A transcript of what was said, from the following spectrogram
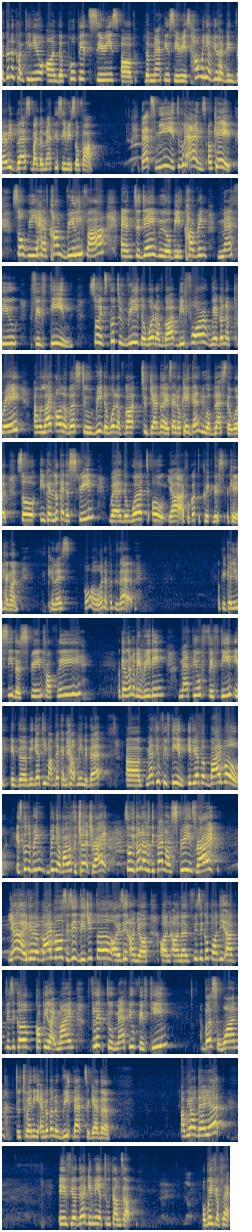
we're going to continue on the pulpit series of the Matthew series. How many of you have been very blessed by the Matthew series so far? That's me, two hands. Okay, so we have come really far, and today we will be covering Matthew 15. So it's good to read the Word of God. Before we're going to pray, I would like all of us to read the Word of God together. I said, okay, then we will bless the Word. So you can look at the screen where the Word, oh, yeah, I forgot to click this. Okay, hang on. Can I, oh, what happened to that? Okay, can you see the screen properly? Okay, we're going to be reading Matthew 15. If, if the media team up there can help me with that. Um, Matthew 15. If you have a Bible, it's good to bring, bring your Bible to church, right? So we don't have to depend on screens, right? Yeah, if you have a Bibles, is it digital or is it on your on, on a physical body, uh, physical copy like mine? Flip to Matthew 15, verse 1 to 20, and we're going to read that together. Are we all there yet? If you're there, give me a two thumbs up. Or wave your flag.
